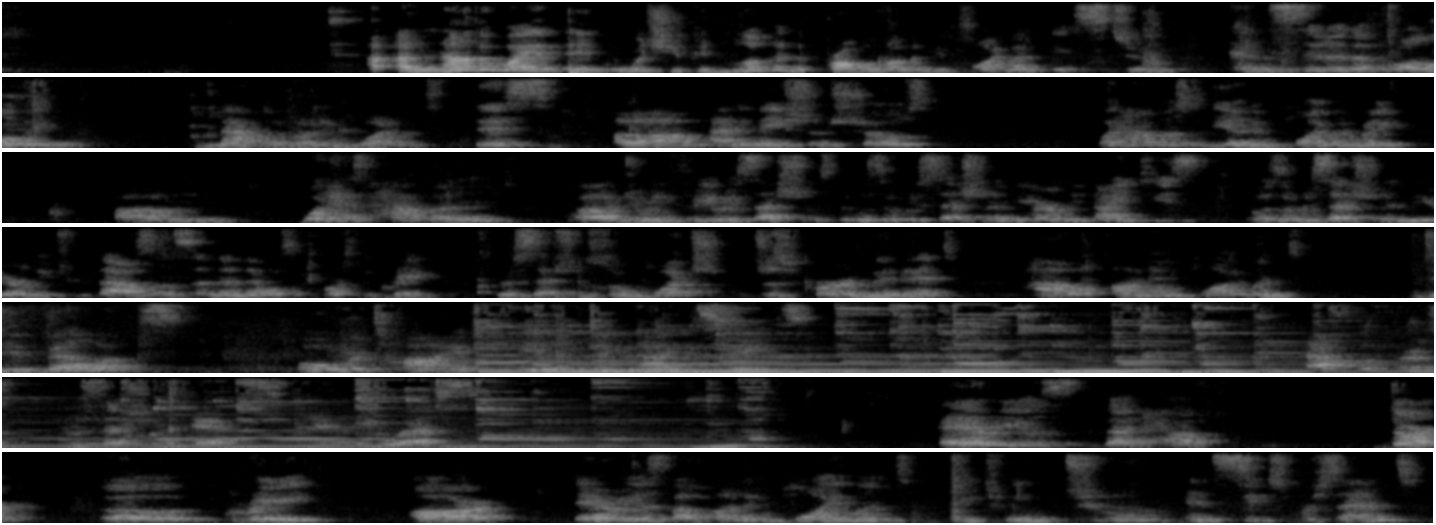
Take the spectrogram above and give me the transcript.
Another way in which you could look at the problem of unemployment is to consider the following map of unemployment. This um, animation shows what happens to the unemployment rate, um, what has happened uh, during three recessions. There was a recession in the early 90s, there was a recession in the early 2000s, and then there was, of course, the Great Recession. So watch just for a minute how unemployment develops over time in the United States. As the first recession hits in the US, areas that have dark uh, gray are areas of unemployment between 2 and 6 percent.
